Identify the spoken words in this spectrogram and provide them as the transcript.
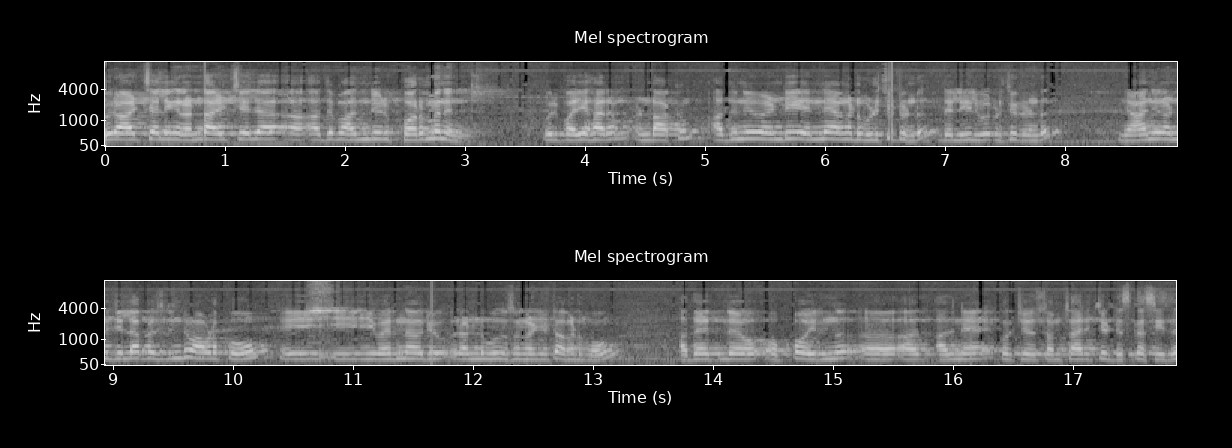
ഒരാഴ്ച അല്ലെങ്കിൽ രണ്ടാഴ്ചയിൽ അത് അതിന്റെ ഒരു പെർമനന്റ് ഒരു പരിഹാരം ഉണ്ടാക്കും. അതിനുവേണ്ടി എന്നെ അങ്ങോട്ട് വിളിച്ചിട്ടുണ്ട് ഡൽഹിയിൽ വിളിച്ചിട്ടുണ്ട്. ഞാനും രണ്ട് ജില്ലാ പ്രസിഡന്റും അവിടെ പോവും. ഈ ഈ- വരുന്ന ഒരു രണ്ട് മൂന്ന് ദിവസം കഴിഞ്ഞിട്ട് അങ്ങോട്ട് പോവും. അദ്ദേഹത്തിന്റെ ഒപ്പം ഇരുന്ന് അതിനെക്കുറിച്ച് സംസാരിച്ച് ഡിസ്കസ് ചെയ്ത്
